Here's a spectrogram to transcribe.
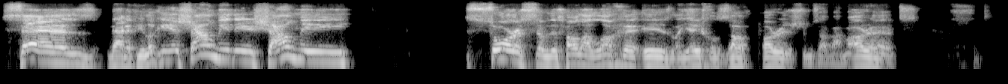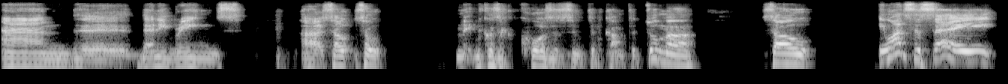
says that if you look at Yerushalmi, the Yerushalmi source of this whole halacha is Layechel Zav Porish Zav Amoretz, and uh, then he brings uh, so so because it causes him to come to Tuma. So he wants to say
